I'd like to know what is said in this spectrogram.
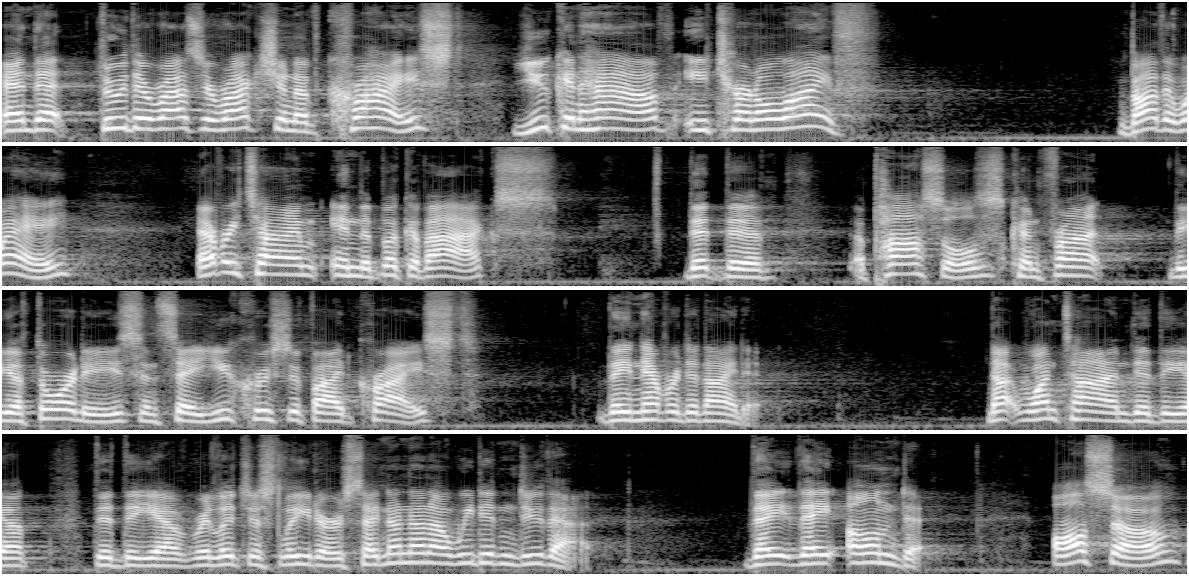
and that through the resurrection of Christ, you can have eternal life. By the way, every time in the book of Acts that the apostles confront the authorities and say, You crucified Christ, they never denied it. Not one time did the, uh, did the uh, religious leaders say, No, no, no, we didn't do that. They, they owned it. Also,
